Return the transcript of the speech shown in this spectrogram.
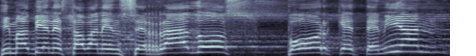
y más bien estaban encerrados porque tenían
